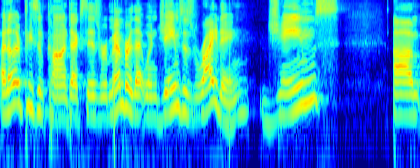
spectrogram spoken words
another piece of context is remember that when James is writing, James. Um,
